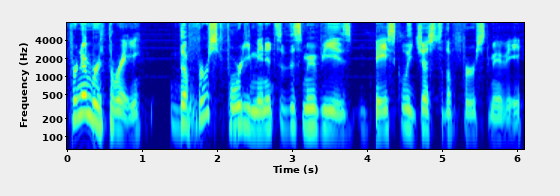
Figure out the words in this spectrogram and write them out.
for number three, the first 40 minutes of this movie is basically just the first movie.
